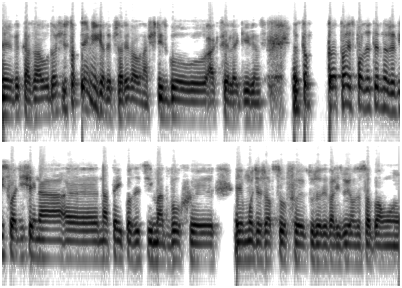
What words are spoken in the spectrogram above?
wykazał dość istotnymi, kiedy przerywał na ślizgu akcję Legii, więc to, to, to jest pozytywne, że Wisła dzisiaj na, e, na tej pozycji ma dwóch młodzieżowców, którzy rywalizują ze sobą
